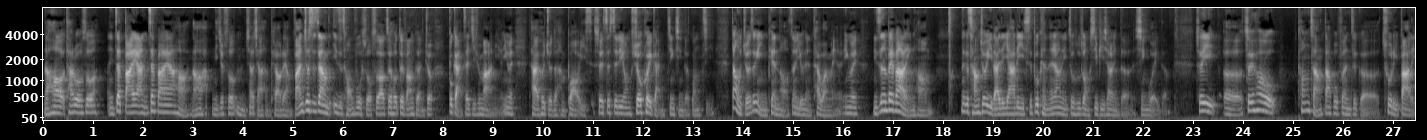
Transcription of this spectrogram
然后他如果说你再掰呀，你再掰呀，哈，然后你就说嗯，笑起来很漂亮，反正就是这样子一直重复说，说到最后对方可能就不敢再继续骂你了，因为他还会觉得很不好意思，所以这是利用羞愧感进行的攻击。但我觉得这个影片哦，真的有点太完美了，因为你真的被霸凌哈，那个长久以来的压力是不可能让你做出这种嬉皮笑脸的行为的，所以呃，最后通常大部分这个处理霸凌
